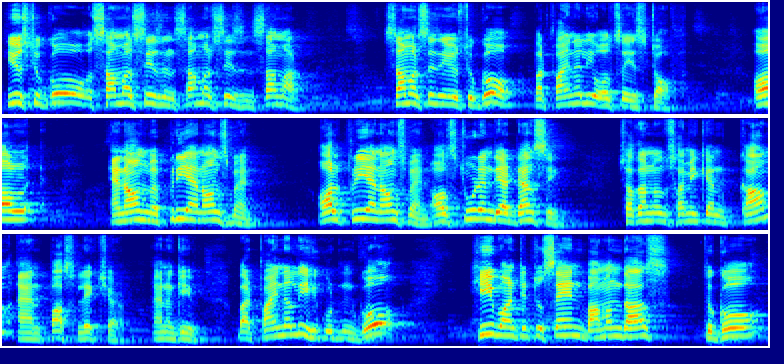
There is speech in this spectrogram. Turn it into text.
he used to go summer season, summer season, summer. Summer season used to go, but finally also he stopped all announcement, pre-announcement, all pre-announcement, all students, they are dancing. Sadananda Swami can come and pass lecture and give. But finally he couldn't go. He wanted to send Bamandas to go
